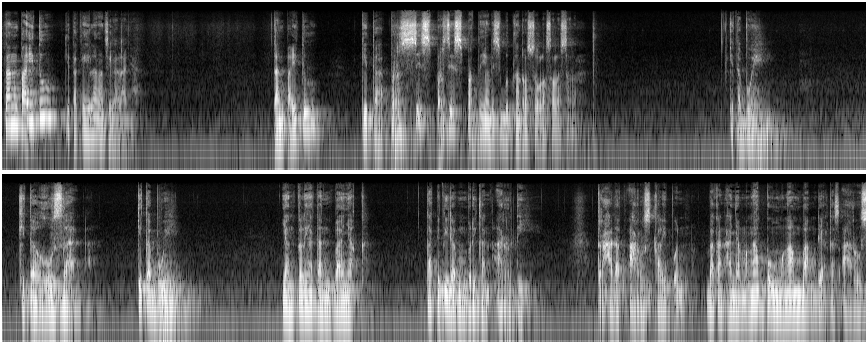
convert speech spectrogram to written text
Tanpa itu kita kehilangan segalanya. Tanpa itu kita persis persis seperti yang disebutkan Rasulullah SAW. Kita buih, kita rusak, kita buih. Yang kelihatan banyak tapi tidak memberikan arti terhadap arus sekalipun. Bahkan hanya mengapung mengambang di atas arus.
